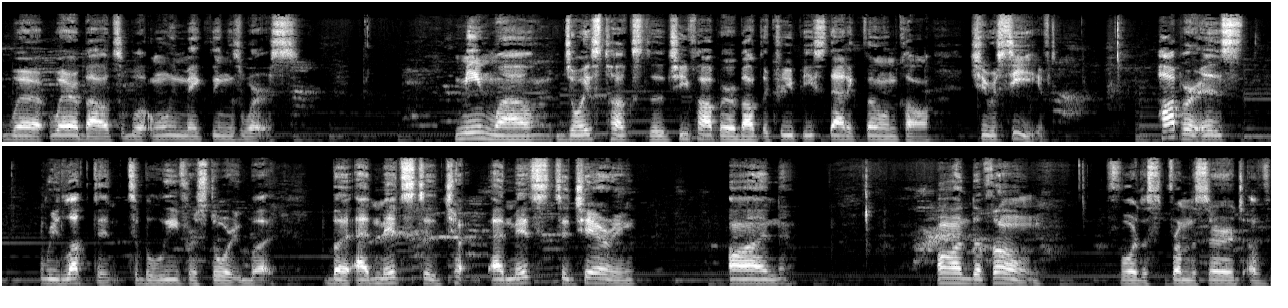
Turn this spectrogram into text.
where, whereabouts will only make things worse. Meanwhile, Joyce talks to Chief Hopper about the creepy static phone call she received. Hopper is reluctant to believe her story, but but admits to ch- admits to cheering on on the phone for the from the surge of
